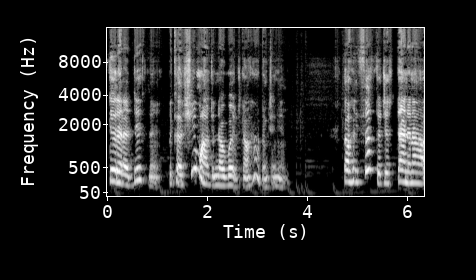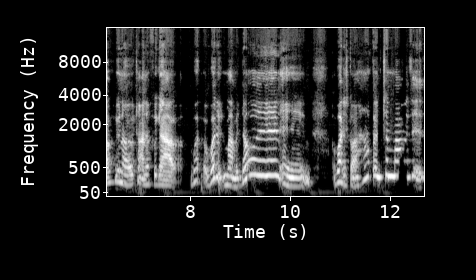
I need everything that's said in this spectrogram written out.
stood at a distance because she wanted to know what was going to happen to him. So his sister just standing off, you know, trying to figure out what what is Mama doing and what is going to happen to Moses.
